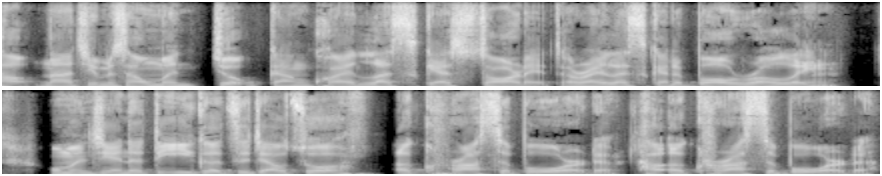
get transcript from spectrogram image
好，那基本上我们就赶快 Let's get started. All right, let's get the ball rolling. 我们今天的第一个字叫做 across the board。好，across the board。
